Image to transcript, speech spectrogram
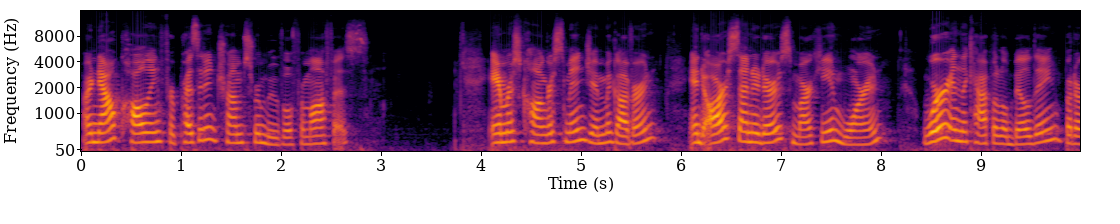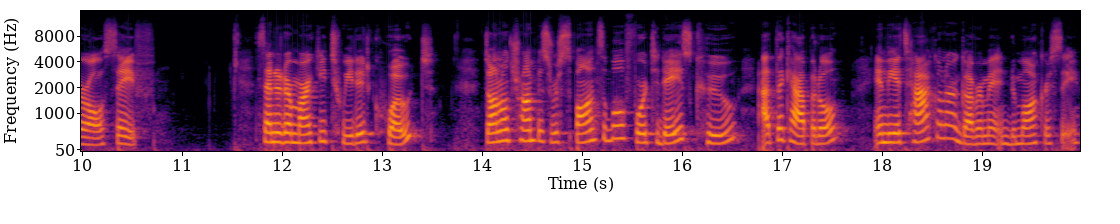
are now calling for President Trump's removal from office. Amherst Congressman Jim McGovern and our Senators Markey and Warren were in the Capitol building but are all safe. Senator Markey tweeted, quote, Donald Trump is responsible for today's coup at the Capitol and the attack on our government and democracy.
